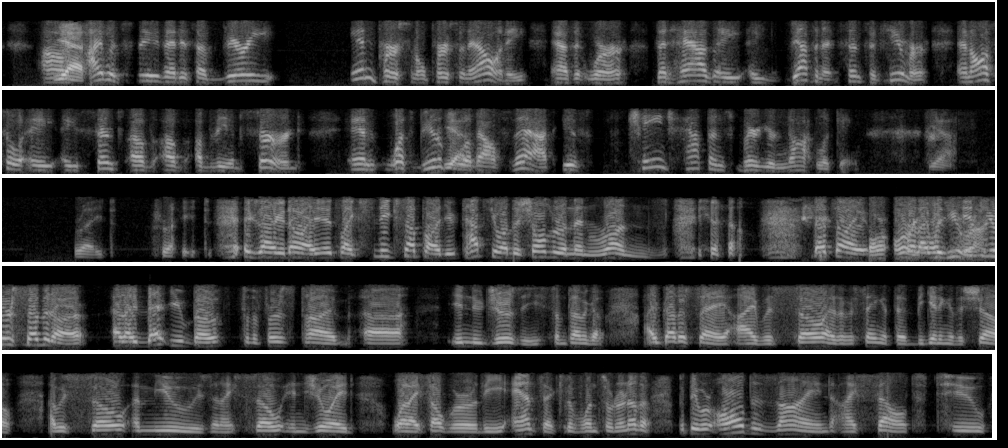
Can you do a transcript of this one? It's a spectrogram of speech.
Um, yes. I would say that it's a very impersonal personality, as it were, that has a, a definite sense of humor and also a, a sense of, of, of the absurd. And what's beautiful yeah. about that is change happens where you're not looking. Yeah. Right. Right. Exactly. No, it's like sneaks up on you, taps you on the shoulder, and then runs. You know, that's how I. Or, or, when I was you in run. your seminar, and I met you both for the first time. uh in New Jersey some time ago. I've got to say, I was so, as I was saying at the beginning of the show, I was so amused and I so enjoyed what I felt were the antics of one sort or another. But they were all designed, I felt, to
